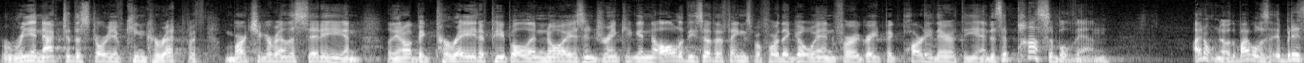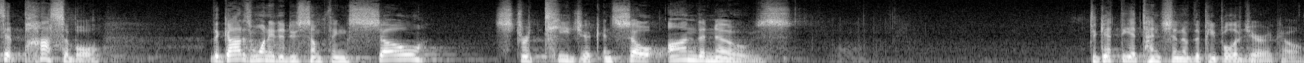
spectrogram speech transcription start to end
reenacted the story of King Koret with marching around the city and, you know, a big parade of people and noise and drinking and all of these other things before they go in for a great big party there at the end. Is it possible then? I don't know, the Bible doesn't, but is it possible that God is wanting to do something so strategic and so on the nose? to get the attention of the people of Jericho?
